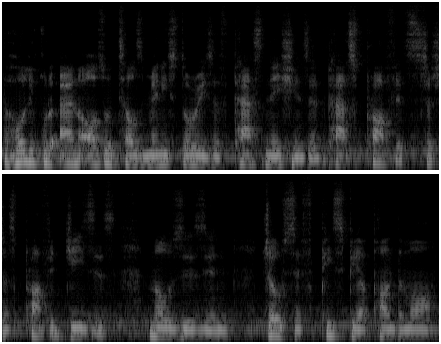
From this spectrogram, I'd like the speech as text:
The Holy Quran also tells many stories of past nations and past prophets, such as Prophet Jesus, Moses, and Joseph, peace be upon them all.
